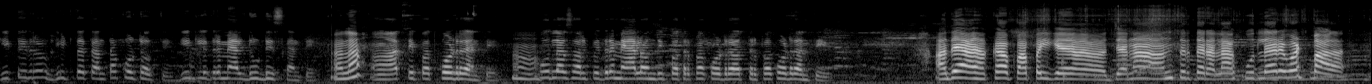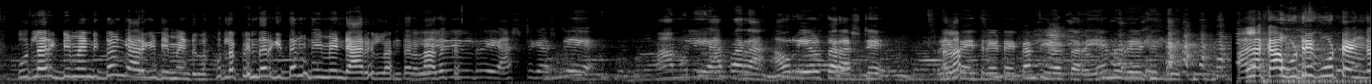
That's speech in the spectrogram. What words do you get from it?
ಗಿಟ್ಟಿದ್ರು ಗಿಟ್ತೈತೆ ಅಂತ ಕೊಟ್ಟು ಹೋಗ್ತೀವಿ. ಗಿಟ್ಲಿದ್ರೆ ಮೇಲೆ ದುಡ್ಡು ಇಸ್ಕಂತೀವಿ. ಅಲ್ಲ? ಹತ್ತು ಇಪ್ಪತ್ತು ಕೊಡ್ರಿ ಅಂತೀವಿ. ಹ್ಮ್. ಕೂದ್ಲ ಸ್ವಲ್ಪ ಇದ್ರೆ ಮೇಲೆ ಒಂದು ಇಪ್ಪತ್ತು ರೂಪಾಯಿ ಕೊಡ್ರಿ ಹತ್ತು ರೂಪಾಯಿ ಕೊಡ್ರಿ ಅಂತೀವಿ. ಅದೇ ಅಕ್ಕ ಪಾಪ ಈಗ ಜನ ಅಂತಿರ್ತಾರಲ್ಲ ಕೂದ್ಲಾರೆ ಒಟ್ಟು ಭಾಳ ಕೂದ್ಲಾರಿಗೆ ಡಿಮ್ಯಾಂಡ್ ಇದ್ದಂಗೆ ಯಾರಿಗೆ ಡಿಮ್ಯಾಂಡ್ ಇಲ್ಲ? ಕೂದ್ಲ ಪಿಂದರ್ಗೆ ಇದ್ದಂಗೆ ಡಿಮ್ಯಾಂಡ್ ಯಾರು ಇಲ್ಲ ಅಂತಾರಲ್ಲ ಅದಕ್ಕೆ. ಇಲ್ರಿ ಅಷ್ಟಿಗೆ ಅಷ್ಟೇ. ಮಾಮೂಲಿ ವ್ಯಾಪಾರ ಅವ್ರು ಹೇಳ್ತಾರ ಅಷ್ಟೇ. ರೇಟ್ ಐತ್ ರೇಟ್ ಐತ್ ಅಂತ ಹೇಳ್ತಾರ. ಏನು ರೇಟ್ ಇಲ್ರಿ? ಅಲ್ಲಕ್ಕ ಹುಡ್ರಿಗೆ ಊಟ ಹೆಂಗ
